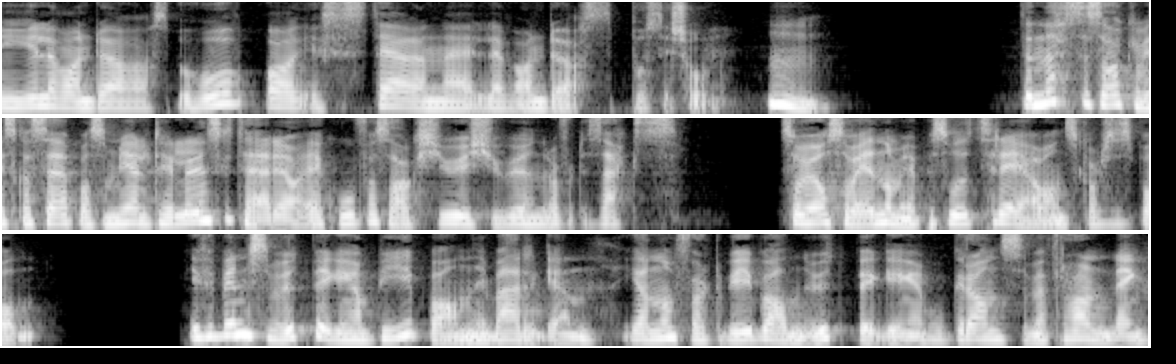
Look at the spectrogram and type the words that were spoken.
nye leverandørers behov og eksisterende leverandørs posisjon. Mm. Den neste saken vi skal se på som gjelder tildelingskriterier, er KOFA-sak 2020-146, som vi også var innom i episode tre av Anskaffelsesboden. I forbindelse med utbygging av Bybanen i Bergen gjennomførte Bybanen utbygging i konkurranse med forhandling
